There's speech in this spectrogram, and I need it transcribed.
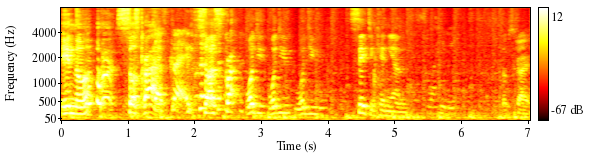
You know, subscribe. Subscribe. subscribe. What do you what do you what do you say it in Kenyan? Swahili.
